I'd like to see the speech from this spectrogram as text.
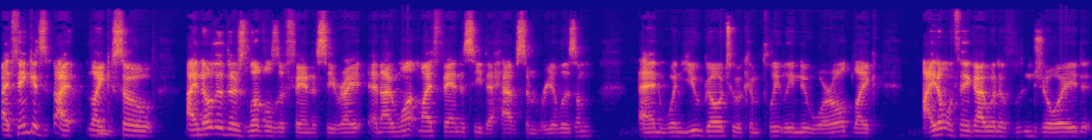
I think it's I like so I know that there's levels of fantasy, right? And I want my fantasy to have some realism. And when you go to a completely new world, like I don't think I would have enjoyed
